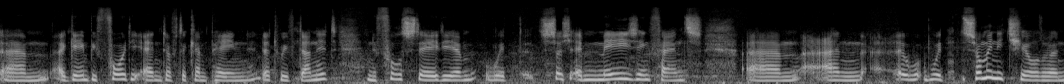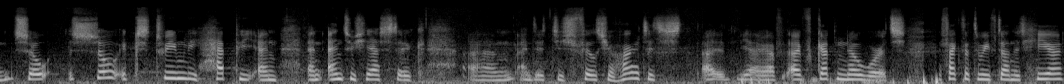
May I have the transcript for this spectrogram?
um, a game before the end of the campaign that we've done it in a full stadium with such amazing fans um, and uh, with so many children, so so extremely happy and and enthusiastic um, and it just fills your heart. It's uh, yeah, I've, I've got no words. The fact that we've done it here,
